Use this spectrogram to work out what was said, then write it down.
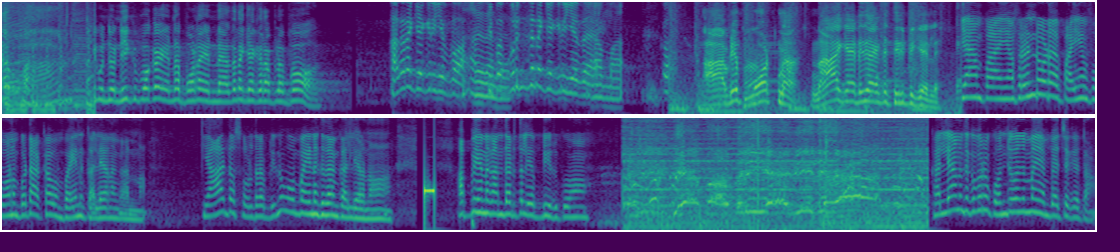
ஏப்பா? நீ கொஞ்சம் நீக்கு போக்கா என்ன போனா என்ன? எதனை கேட்குறாப்ல இப்போ? அப்படியே போட்டனா. நான் கேட்டது என்கிட்ட திருப்பி கேளு. என் ப என் ஃப்ரெண்டோட பையன் ஃபோனை போட்டு அக்கா உன் பையனுக்கு கல்யாணம் காணான் யார்கிட்ட சொல்ற அப்படின்னு உன் பையனுக்கு தான் கல்யாணம். அப்போ எனக்கு அந்த இடத்துல எப்படி இருக்கும்? கல்யாணத்துக்கு அப்புறம் கொஞ்சம் கொஞ்சமா என் பேச்ச கேட்டான்.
